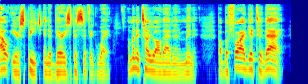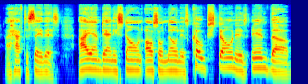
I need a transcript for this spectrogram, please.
out your speech in a very specific way. I'm going to tell you all that in a minute. But before I get to that, I have to say this. I am Danny Stone, also known as Coach Stone, is in the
